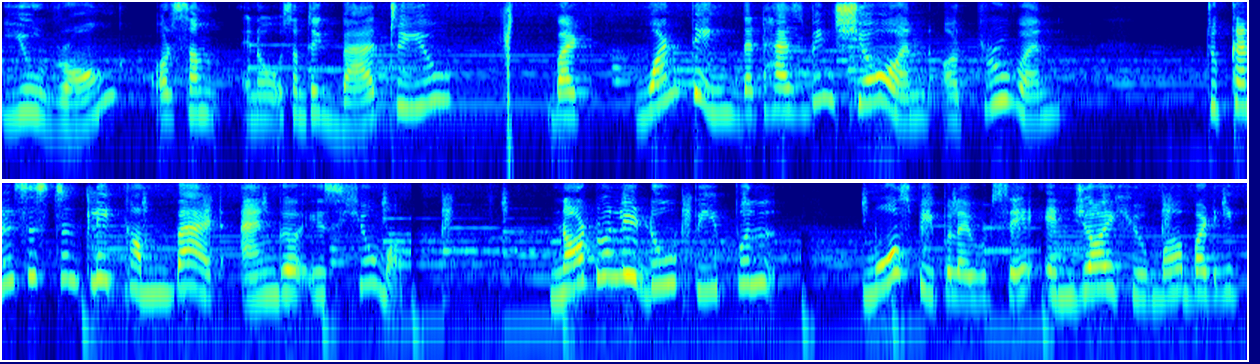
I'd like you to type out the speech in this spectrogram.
you wrong or some you know something bad to you but one thing that has been shown or proven to consistently combat anger is humor. Not only do people, most people I would say, enjoy humor, but it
